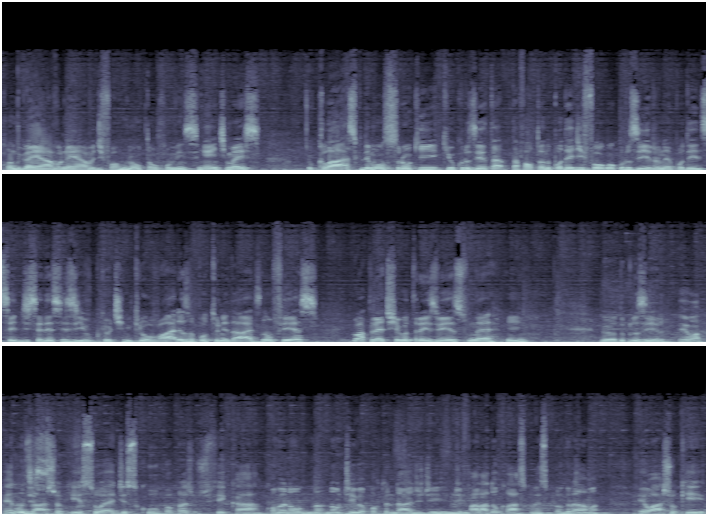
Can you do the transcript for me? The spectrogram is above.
Quando ganhava, ganhava de forma não tão convincente, mas o clássico demonstrou que, que o Cruzeiro tá, tá faltando poder de fogo ao Cruzeiro, né? Poder de ser, de ser decisivo, porque o time criou várias oportunidades, não fez. O Atlético chegou três vezes, né? E ganhou do Cruzeiro. Eu O apenas acho que isso é desculpa para justificar. Como eu não, não, tive a oportunidade de, Hum. de falar do clássico nesse programa, eu acho que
